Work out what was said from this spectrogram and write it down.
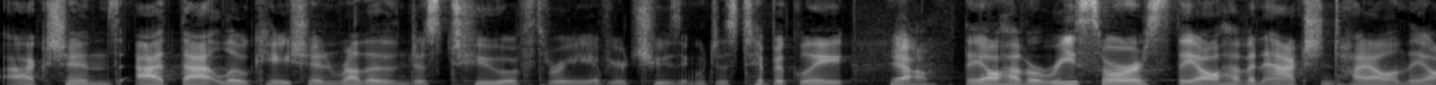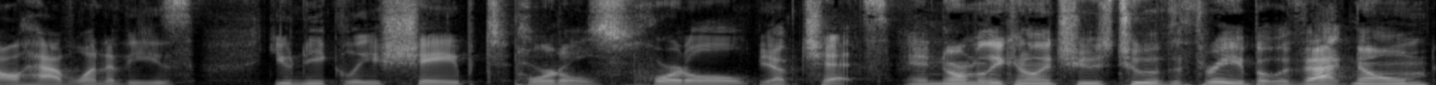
actions at that location rather than just two of three of your choosing, which is typically Yeah. they all have a resource, they all have an action tile, and they all have one of these uniquely shaped Portals. portal Yep. chits. And normally you can only choose two of the three, but with that gnome,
